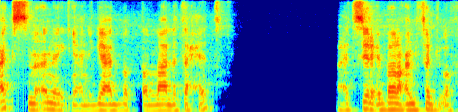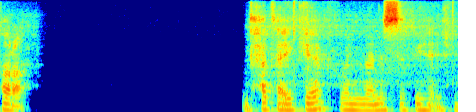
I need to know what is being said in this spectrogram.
عكس ما أنا يعني قاعد بطلع لتحت راح تصير عبارة عن فجوة فراغ وضحت هاي كيف ولا لسه فيها إشي؟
